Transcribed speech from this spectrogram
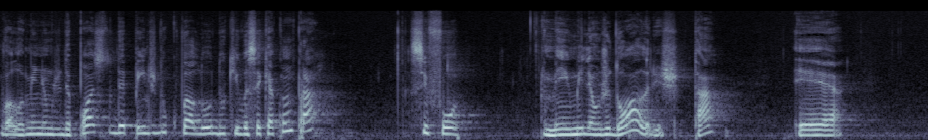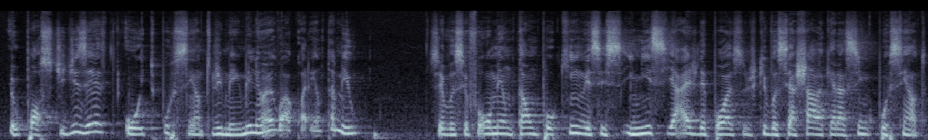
O valor mínimo de depósito depende do valor do que você quer comprar. Se for meio milhão de dólares, tá? É, eu posso te dizer, 8% de meio milhão é igual a 40 mil. Se você for aumentar um pouquinho esses iniciais depósitos que você achava que era 5%,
